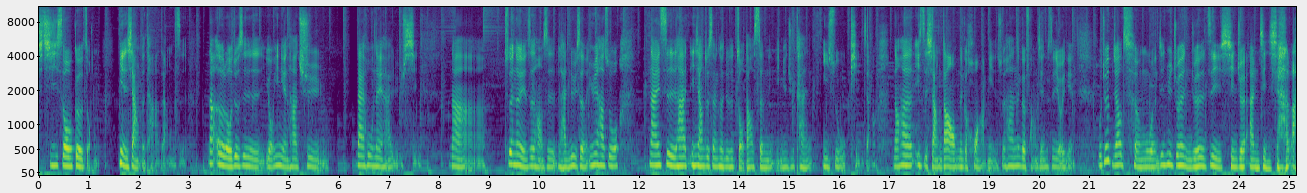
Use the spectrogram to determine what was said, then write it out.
吸收各种面向的他这样子。那二楼就是有一年他去濑户内海旅行，那。所以那个颜色好像是蓝绿色，因为他说那一次他印象最深刻就是走到森林里面去看艺术品这样，然后他一直想到那个画面，所以他那个房间就是有一点，我觉得比较沉稳，进去就会你觉得自己心就会安静下来，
